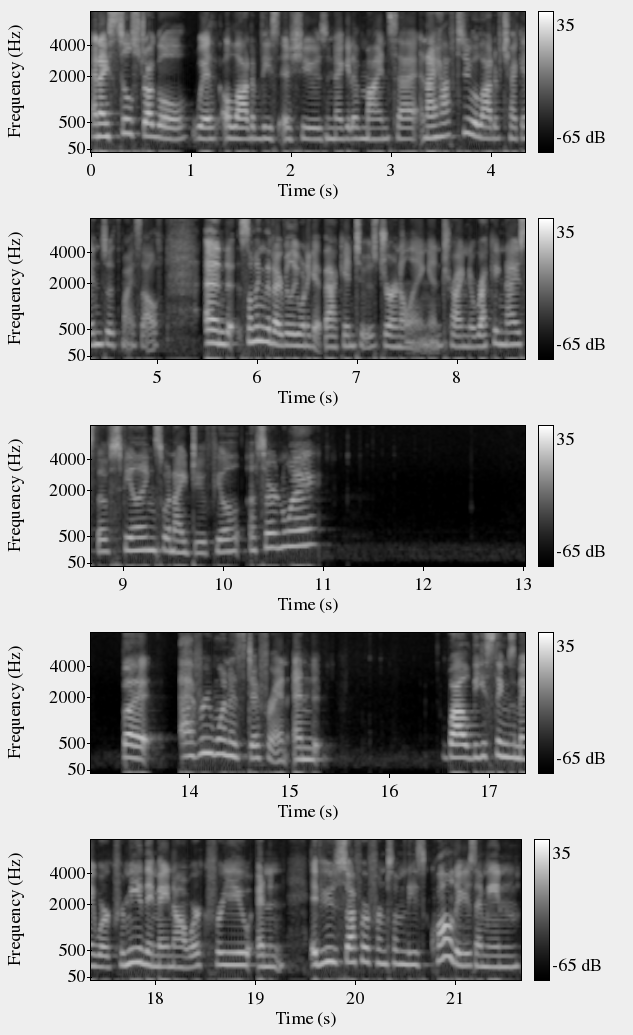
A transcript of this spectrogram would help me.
and I still struggle with a lot of these issues and negative mindset and I have to do a lot of check-ins with myself. And something that I really want to get back into is journaling and trying to recognize those feelings when I do feel a certain way. But everyone is different and while these things may work for me, they may not work for you. And if you suffer from some of these qualities, I mean,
